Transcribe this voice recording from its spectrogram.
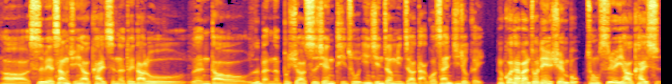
啊，四月上旬要开始呢，对大陆人到日本呢不需要事先提出阴性证明，只要打过三剂就可以。那国台办昨天也宣布，从四月一号开始，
